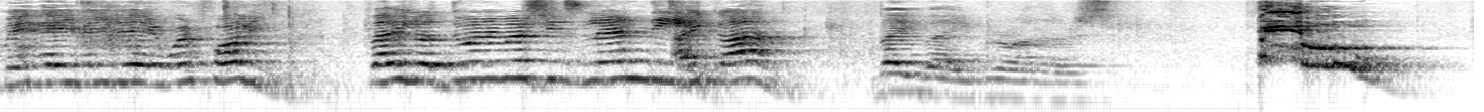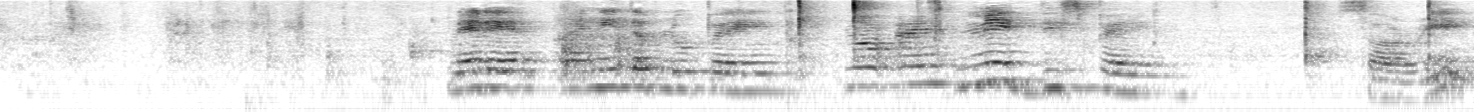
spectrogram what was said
Mayday, mayday, we're falling! Pilot, do an emergency landing. I can. Bye bye, brothers. Mary, I need the blue paint. No, I need this paint. Sorry.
